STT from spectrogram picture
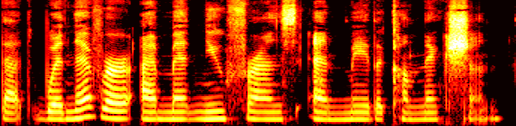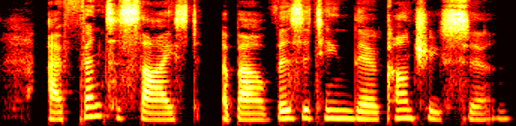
that whenever I met new friends and made a connection, I fantasized about visiting their country soon.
